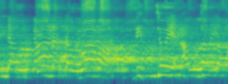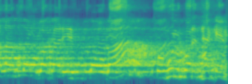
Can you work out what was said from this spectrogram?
ইন্নাহু কানা তাওয়াবা। নিশ্চয়ই আল্লাহ তাআলা তওবাকারীর তওবা কবুল করে থাকেন।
